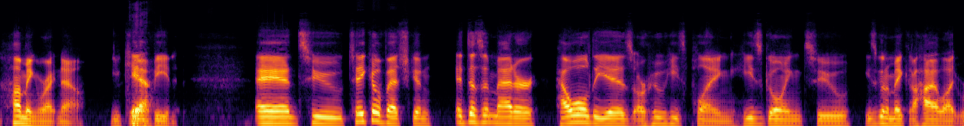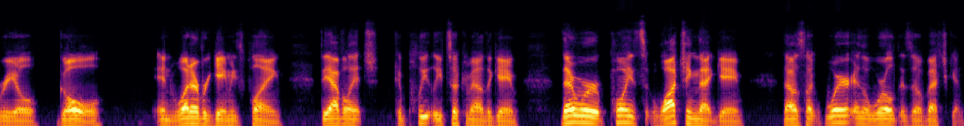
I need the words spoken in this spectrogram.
humming right now. You can't yeah. beat it. And to take Ovechkin, it doesn't matter how old he is or who he's playing. He's going to he's going to make a highlight reel goal in whatever game he's playing the Avalanche completely took him out of the game. There were points watching that game that was like, where in the world is Ovechkin?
